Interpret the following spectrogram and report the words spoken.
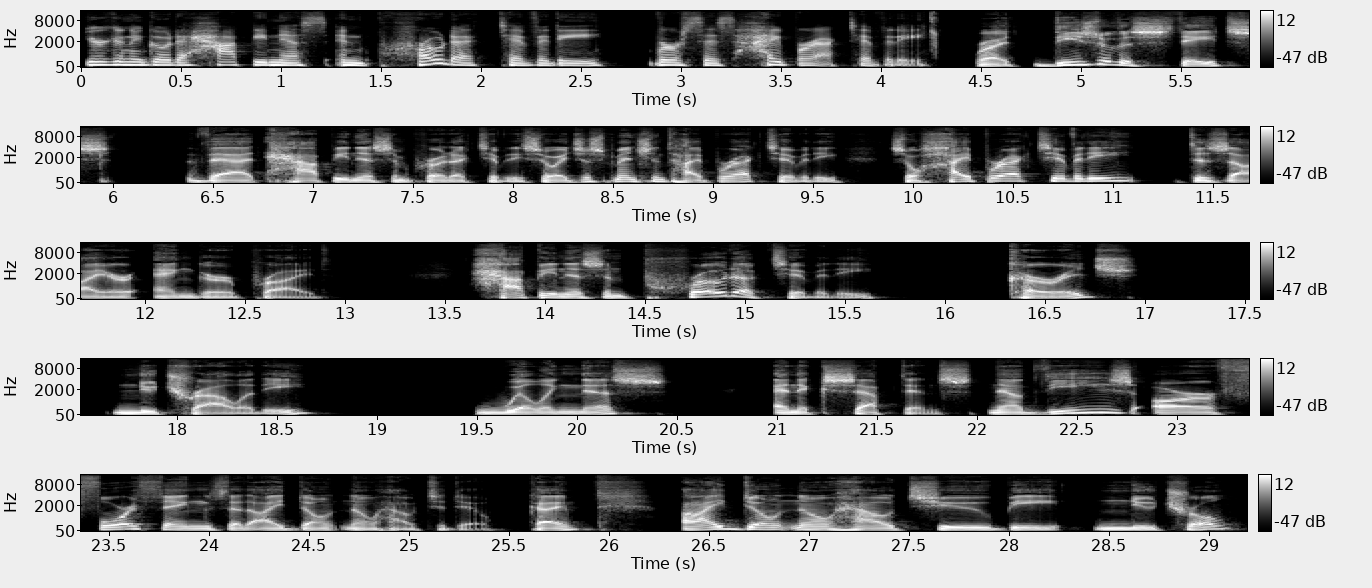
you're going to go to happiness and productivity versus hyperactivity. Right. These are the states that happiness and productivity. So I just mentioned hyperactivity. So hyperactivity, desire, anger, pride. Happiness and productivity, courage, neutrality, willingness, and acceptance. Now, these are four things that I don't know how to do. Okay. I don't know how to be neutral.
